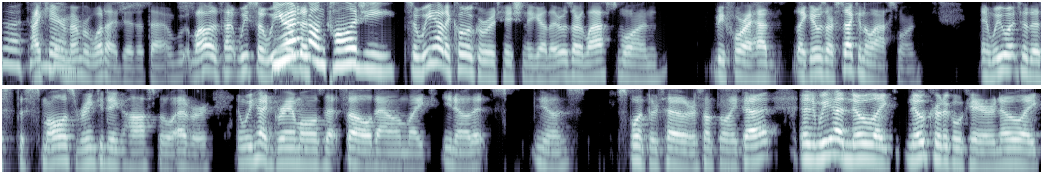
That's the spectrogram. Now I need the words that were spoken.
Oh, thought I can't remember what I did at that. A lot of the time, we so we you had had this. an oncology. so we had a clinical rotation together. It was our last one before I had like it was our second to last one, and we went to this the smallest rinky-dink hospital ever, and we had grandmas that fell down like you know that s- you know splint their toe or something like that, and we had no like no critical care, no like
